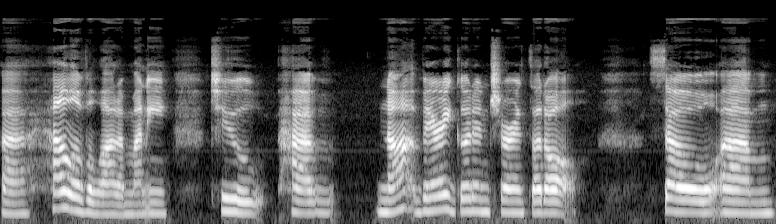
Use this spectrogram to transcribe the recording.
a hell of a lot of money to have not very good insurance at all. So, um,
